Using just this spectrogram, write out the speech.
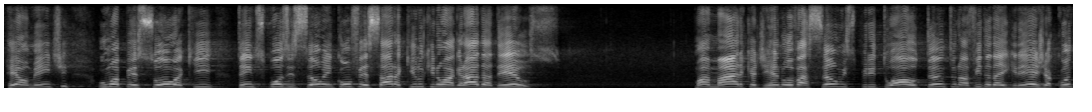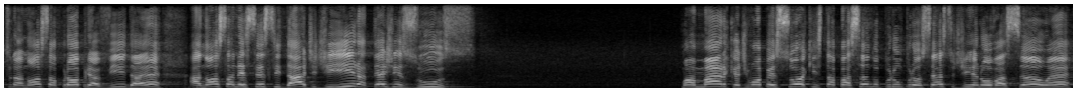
realmente uma pessoa que tem disposição em confessar aquilo que não agrada a Deus. Uma marca de renovação espiritual, tanto na vida da igreja quanto na nossa própria vida, é a nossa necessidade de ir até Jesus. Uma marca de uma pessoa que está passando por um processo de renovação é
